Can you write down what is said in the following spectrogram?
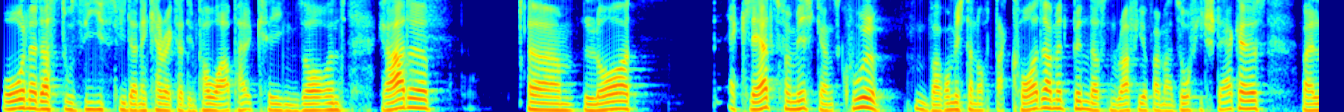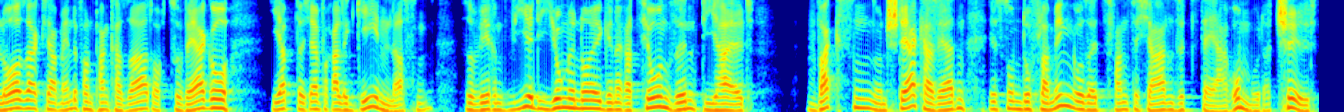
ohne dass du siehst, wie deine Charakter den Power-Up halt kriegen. So, und gerade ähm, Lore erklärt es für mich ganz cool, warum ich dann auch d'accord damit bin, dass ein Ruffy auf einmal so viel stärker ist, weil Lore sagt ja am Ende von Pankasat auch zu Vergo, ihr habt euch einfach alle gehen lassen. So während wir die junge neue Generation sind, die halt wachsen und stärker werden, ist so ein Doflamingo seit 20 Jahren sitzt der ja rum oder chillt.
